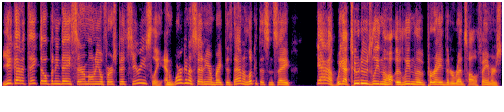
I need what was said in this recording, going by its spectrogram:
you got to take the opening day ceremonial first pitch seriously. And we're going to sit here and break this down and look at this and say, yeah, we got two dudes leading the uh, leading the parade that are Reds Hall of Famers.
